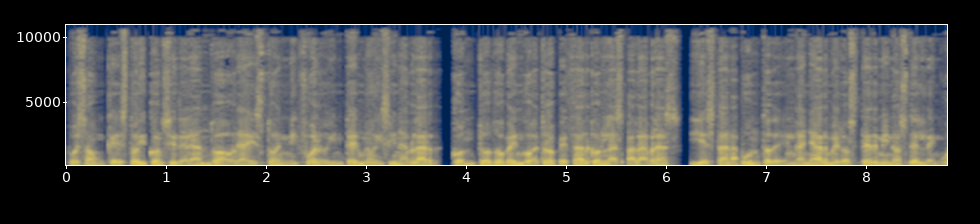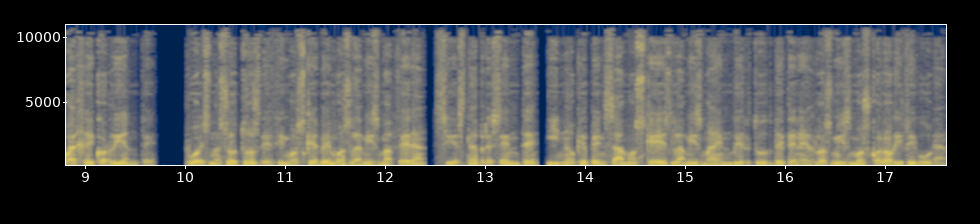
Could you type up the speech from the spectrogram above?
Pues aunque estoy considerando ahora esto en mi fuero interno y sin hablar, con todo vengo a tropezar con las palabras, y están a punto de engañarme los términos del lenguaje corriente. Pues nosotros decimos que vemos la misma cera, si está presente, y no que pensamos que es la misma en virtud de tener los mismos color y figura.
